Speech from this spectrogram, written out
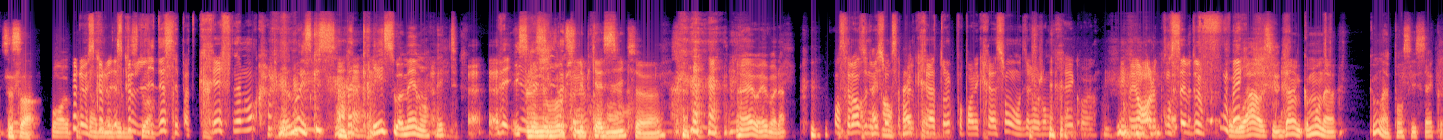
C'est ça. Pour, pour Mais Est-ce que, l'idée serait pas de créer finalement quoi? Finalement, est-ce que ce serait pas de créer soi-même, en fait? Est-ce Le c'est nouveau Philippe Cadic. euh, Ouais, ouais, voilà. On serait là dans une émission en qui s'appelle Créatalk pour parler création, on dirait aux gens de créer quoi. Et oh, le concept de fou, mec Waouh, c'est dingue. Comment on a, comment on a pensé ça, quoi?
